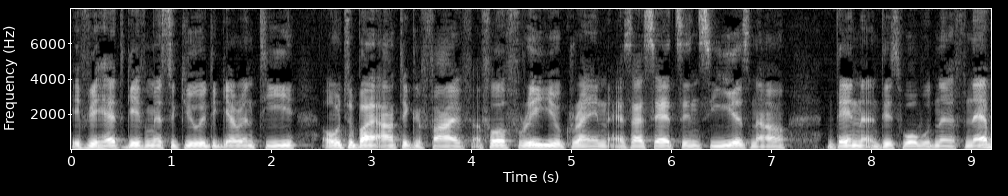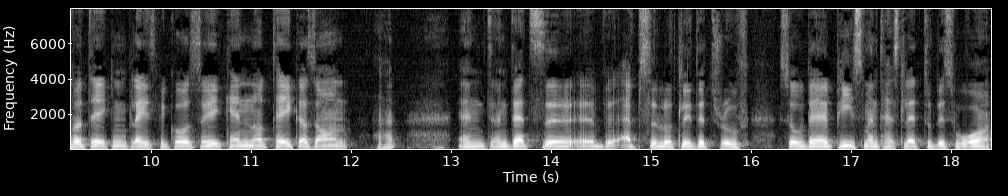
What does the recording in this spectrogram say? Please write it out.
If we had given a security guarantee, also by Article 5, for free Ukraine, as I said since years now, then this war would have never taken place because he cannot take us on. and, and that's uh, absolutely the truth. So the appeasement has led to this war,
